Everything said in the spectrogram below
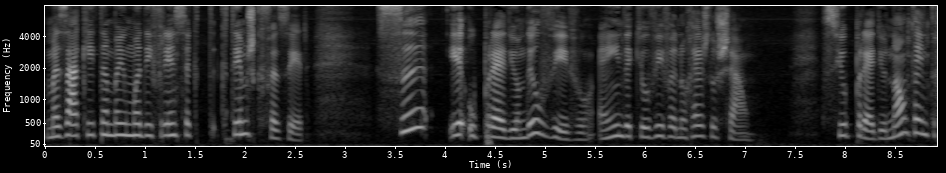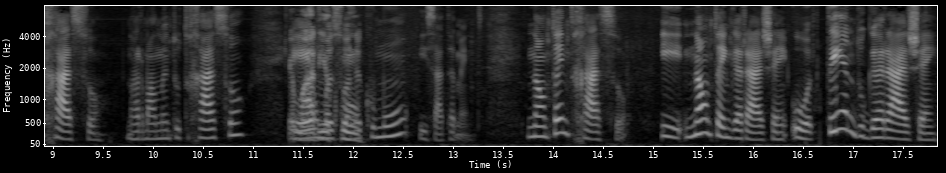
Mas há aqui também uma diferença que, que temos que fazer. Se o prédio onde eu vivo, ainda que eu viva no resto do chão, se o prédio não tem terraço, normalmente o terraço é uma, é uma zona comum, exatamente. Não tem terraço e não tem garagem, ou tendo garagem,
